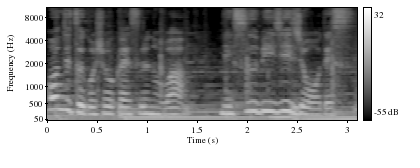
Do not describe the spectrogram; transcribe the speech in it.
本日ご紹介するのはネスビジ城です。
